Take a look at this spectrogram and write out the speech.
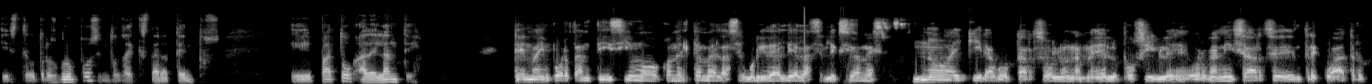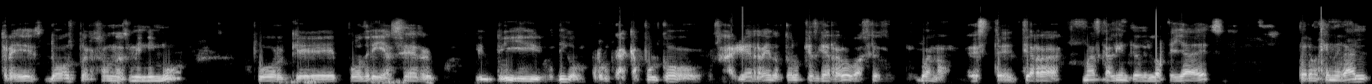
este, otros grupos, entonces hay que estar atentos. Eh, Pato, adelante tema importantísimo con el tema de la seguridad el día de las elecciones. No hay que ir a votar solo en la medida de lo posible, organizarse entre cuatro, tres, dos personas mínimo, porque podría ser, y, digo, por Acapulco, o sea, Guerrero, todo lo que es Guerrero va a ser, bueno, este, tierra más caliente de lo que ya es, pero en general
